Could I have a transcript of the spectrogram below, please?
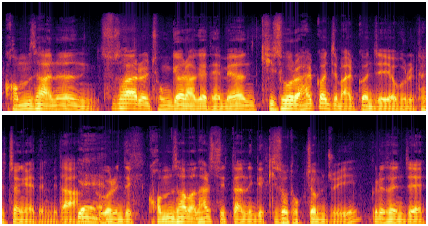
검사는 수사를 종결하게 되면 기소를 할 건지 말 건지 여부를 결정해야 됩니다. 예. 그걸 이제 검사만 할 수 있다는 게 기소 독점주의. 그래서 이제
